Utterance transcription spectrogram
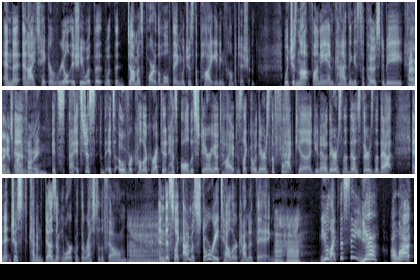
and the and I take a real issue with the with the dumbest part of the whole thing, which is the pie eating competition. Which is not funny and kind of I think it's supposed to be. I think it's pretty And funny. It's it's just it's over color corrected. It has all the stereotypes. It's like, oh, there's the fat kid, you know, there's the this, there's the that, and it just kind of doesn't work with the rest of the film. Mm. And this like I'm a storyteller kind of thing. Mm-hmm. You like this scene? Yeah, a lot.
